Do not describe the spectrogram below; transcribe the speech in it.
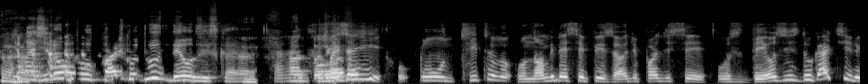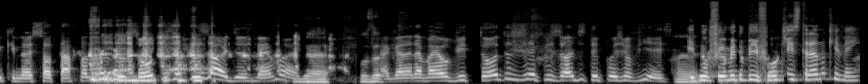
Imagina o código dos deuses, cara. Caralho, Agora- Mas aí, o, o título, o nome desse episódio pode ser Os Deuses do Gatilho, que nós só tá falando dos outros episódios, né, mano? É, os- A galera vai ouvir todos os episódios depois de ouvir esse. E do filme do Bifão que estreia ano que vem.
